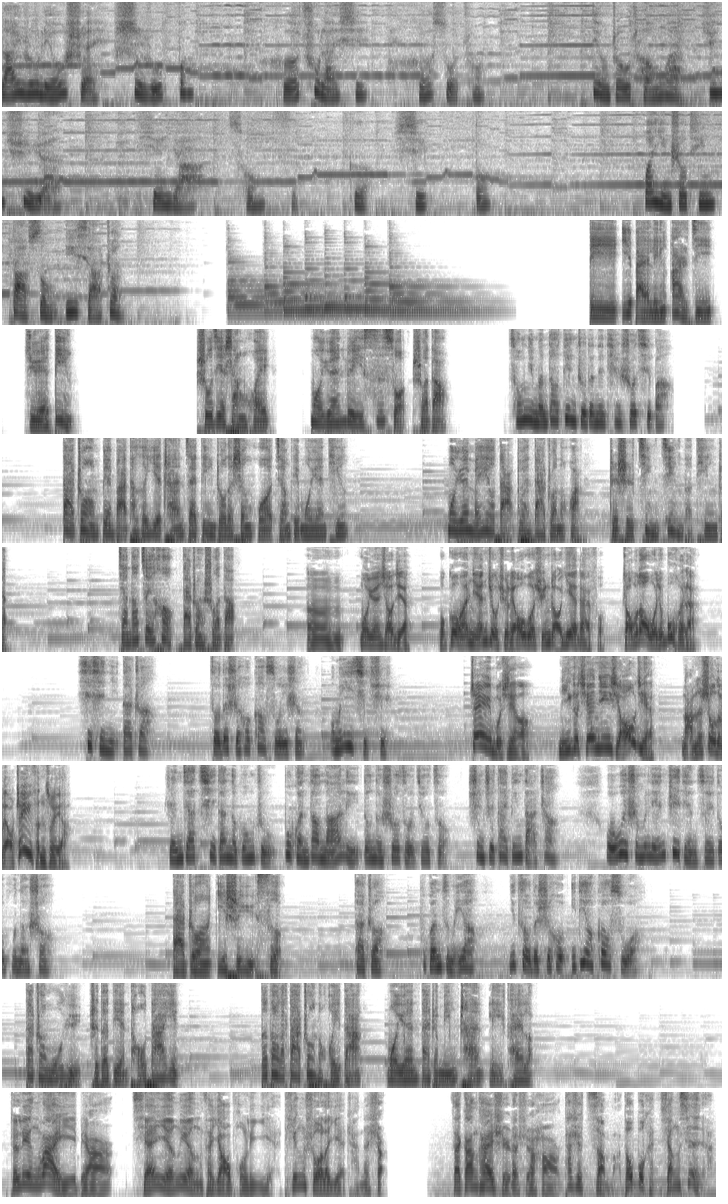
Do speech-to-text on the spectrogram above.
来如流水，逝如风。何处来兮？何所终？定州城外君去远，天涯从此各西东。欢迎收听《大宋医侠传》第一百零二集，决定。书接上回。墨渊略一思索，说道：“从你们到定州的那天说起吧。”大壮便把他和叶禅在定州的生活讲给墨渊听。墨渊没有打断大壮的话，只是静静的听着。讲到最后，大壮说道：“嗯，墨渊小姐，我过完年就去辽国寻找叶大夫，找不到我就不回来。”谢谢你，大壮。走的时候告诉我一声。我们一起去，这不行！你一个千金小姐，哪能受得了这份罪啊？人家契丹的公主，不管到哪里都能说走就走，甚至带兵打仗。我为什么连这点罪都不能受？大壮一时语塞。大壮，不管怎么样，你走的时候一定要告诉我。大壮无语，只得点头答应。得到了大壮的回答。墨渊带着明禅离开了。这另外一边，钱莹莹在药铺里也听说了叶禅的事儿。在刚开始的时候，她是怎么都不肯相信呀。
